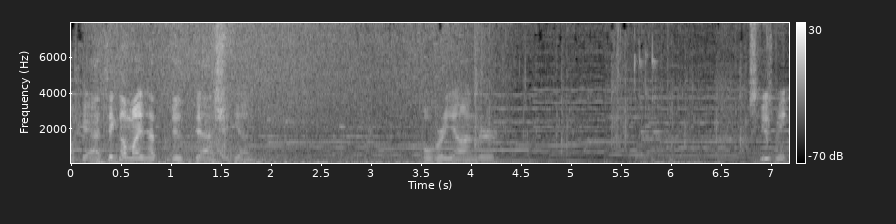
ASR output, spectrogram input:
Okay, I think I might have to do the dash again over yonder. Excuse me.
